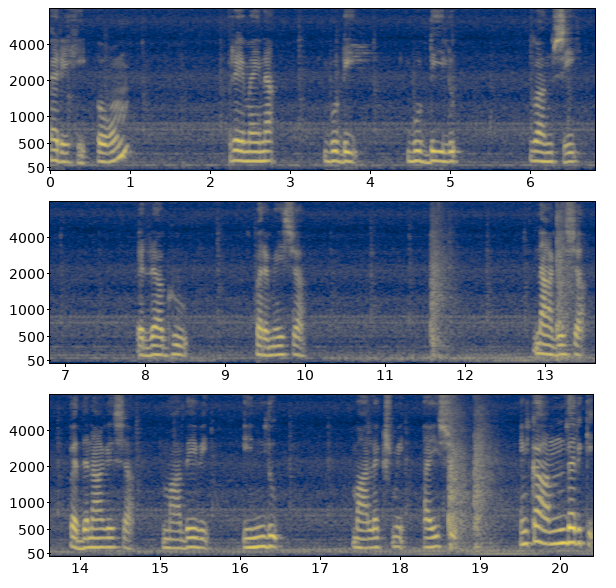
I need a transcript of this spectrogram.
హరి ఓం. ప్రేమైన బుడి బుడ్డీలు వంశీ రఘు పరమేశ నాగేశ పెద్ద నాగేశ మాదేవి ఇందు మహాలక్ష్మి ఐషు. ఇంకా అందరికీ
